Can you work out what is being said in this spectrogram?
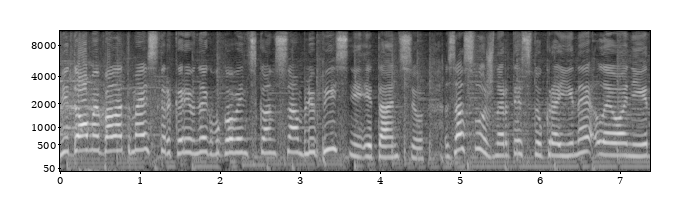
Відомий балетмейстер, керівник Буковинського ансамблю пісні і танцю, заслужений артист України Леонід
